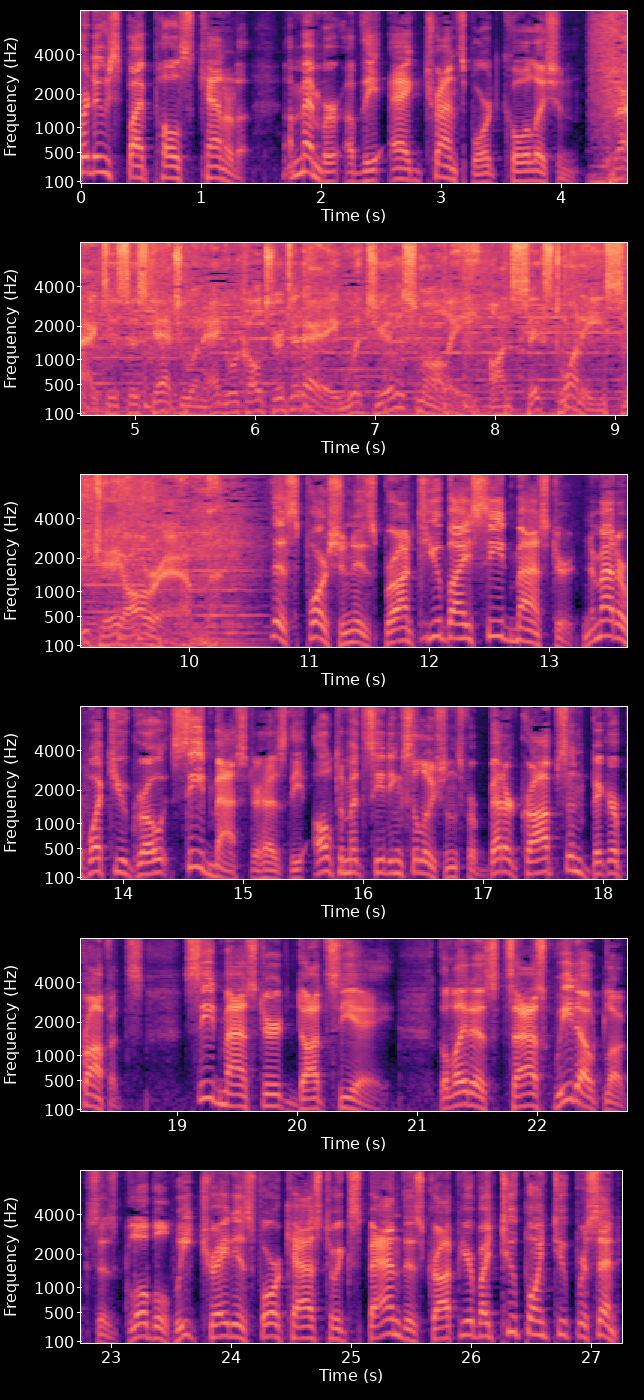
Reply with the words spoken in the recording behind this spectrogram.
produced by Pulse Canada, a member of the Ag Transport Coalition. Back to Saskatchewan Agriculture Today with Jim Smalley on 620 CKRM. This portion is brought to you by Seedmaster. No matter what you grow, Seedmaster has the ultimate seeding solutions for better crops and bigger profits. Seedmaster.ca. The latest Sask Wheat Outlook says global wheat trade is forecast to expand this crop year by 2.2%,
